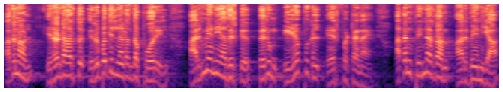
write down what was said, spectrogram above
அதனால் இரண்டாயிரத்து இருபதில் நடந்த போரில் அர்மேனியாவிற்கு பெரும் இழப்புகள் ஏற்பட்டன. அதன் பின்னர்தான் அர்மேனியா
